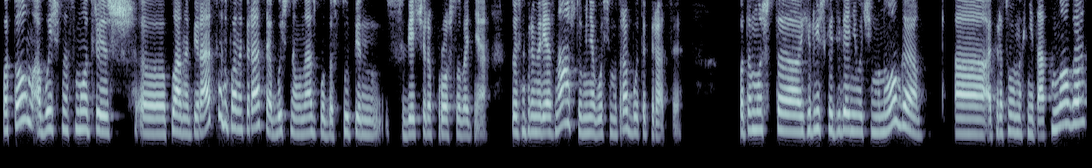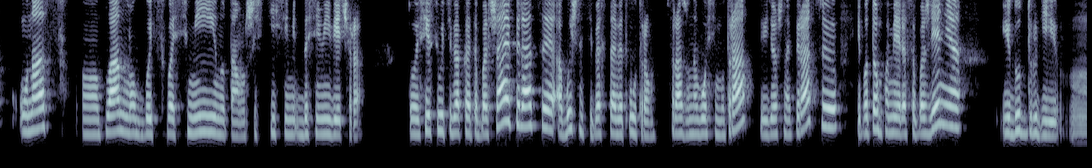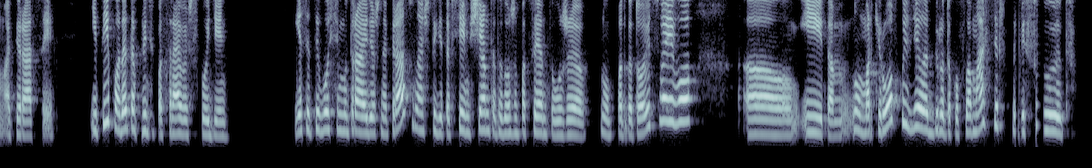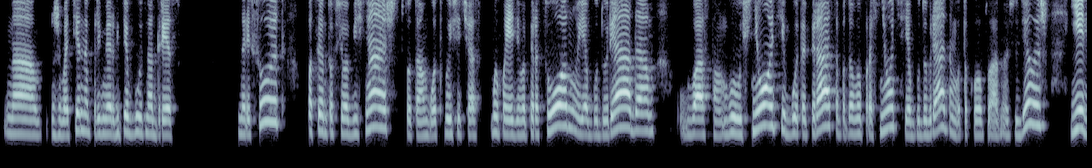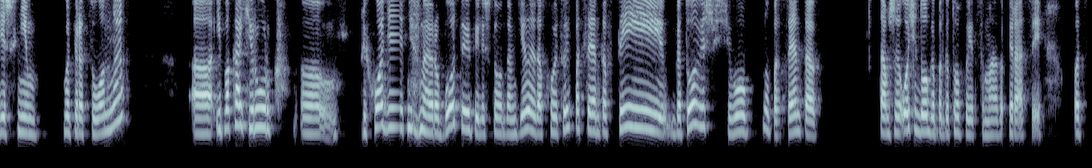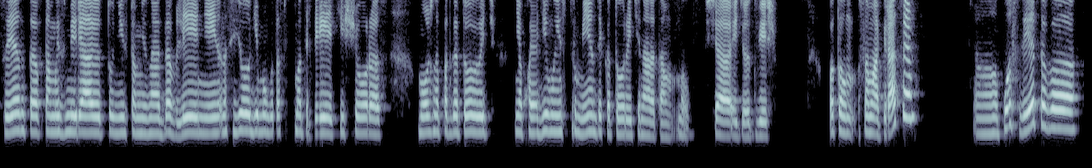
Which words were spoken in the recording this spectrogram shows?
Потом обычно смотришь э, план операции, но план операции обычно у нас был доступен с вечера прошлого дня. То есть, например, я знала, что у меня в 8 утра будет операция, потому что хирургическое отделение очень много, а операционных не так много. У нас э, план мог быть с 8, ну там, 6-7 до 7 вечера. То есть если у тебя какая-то большая операция, обычно тебя ставят утром, сразу на 8 утра, ты идешь на операцию, и потом по мере освобождения идут другие операции. И ты под это, в принципе, подстраиваешь свой день. Если ты в 8 утра идешь на операцию, значит, ты где-то в 7 с чем-то ты должен пациента уже ну, подготовить своего, э, и там, ну, маркировку сделать, беру такой фломастер, рисуют на животе, например, где будет надрез. Нарисуют, пациенту все объясняешь, что там вот вы сейчас, мы поедем в операционную, я буду рядом, у вас там, вы уснете, будет операция, потом вы проснетесь, я буду рядом, вот такого плана все делаешь. Едешь с ним в операционную, а, и пока хирург э, приходит, не знаю, работает или что он там делает, обходит своих пациентов, ты готовишь всего ну, пациента там же очень долгая подготовка этой самой операции. Пациентов там измеряют, у них там, не знаю, давление, анестезиологи могут осмотреть еще раз, можно подготовить необходимые инструменты, которые тебе надо, там, ну, вся идет вещь. Потом сама операция. А, после этого,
